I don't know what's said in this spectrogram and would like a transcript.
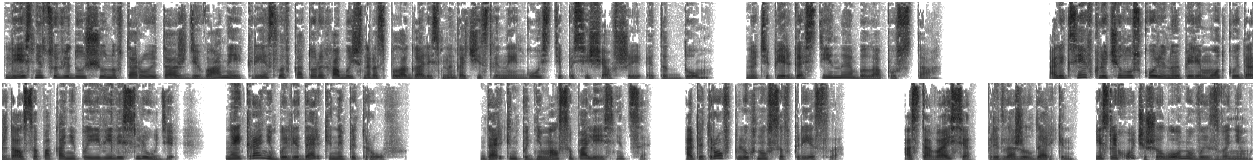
лестницу, ведущую на второй этаж, диваны и кресла, в которых обычно располагались многочисленные гости, посещавшие этот дом. Но теперь гостиная была пуста. Алексей включил ускоренную перемотку и дождался, пока не появились люди. На экране были Дарькин и Петров. Дарькин поднимался по лестнице, а Петров плюхнулся в кресло. «Оставайся», — предложил Дарькин. «Если хочешь, Илону вызвоним».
